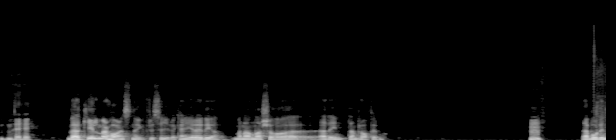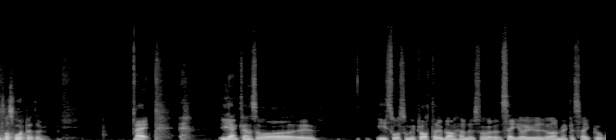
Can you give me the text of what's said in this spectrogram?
Nej. Val Kilmer har en snygg frisyr, jag kan ge dig det. Men annars så är det inte en bra film. Hmm. Det här borde inte vara svårt Peter. Nej, egentligen så eh, i så som vi pratar ibland här nu så säger jag ju American Psycho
